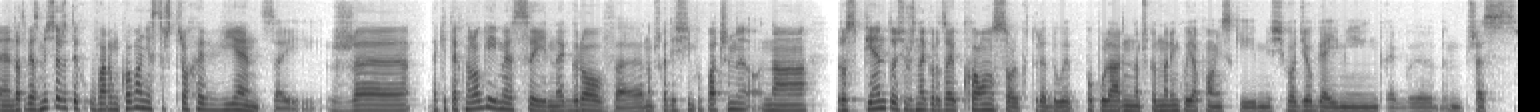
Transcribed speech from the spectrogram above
E, natomiast myślę, że tych uwarunkowań jest też trochę więcej, że takie technologie imersyjne, growe, na przykład jeśli popatrzymy na rozpiętość różnego rodzaju konsol, które były popularne na przykład na rynku japońskim, jeśli chodzi o gaming, jakby przez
